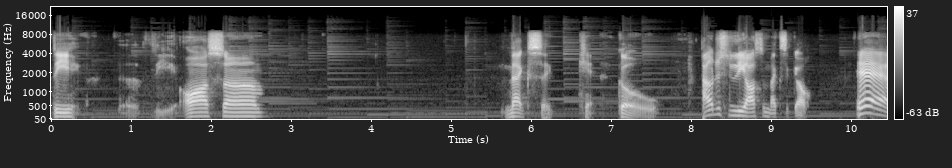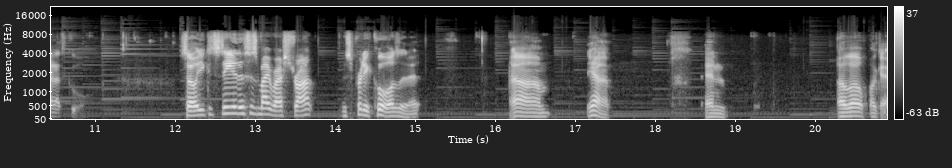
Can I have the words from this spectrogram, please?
The... The awesome... Mexican. Go. I'll just do the awesome Mexico. Yeah, that's cool. So you can see this is my restaurant. It's pretty cool, isn't it? Um, yeah. And, hello? Okay,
